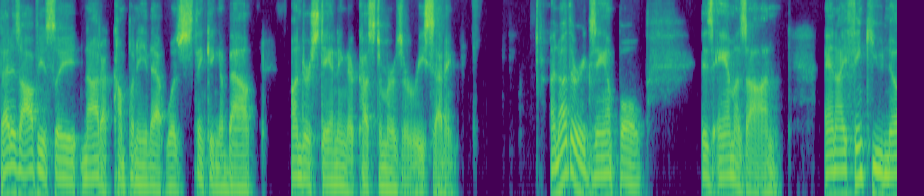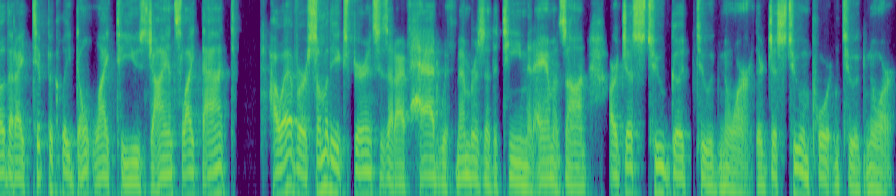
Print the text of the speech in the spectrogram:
That is obviously not a company that was thinking about understanding their customers or resetting. Another example is Amazon. And I think you know that I typically don't like to use giants like that. However, some of the experiences that I've had with members of the team at Amazon are just too good to ignore. They're just too important to ignore.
